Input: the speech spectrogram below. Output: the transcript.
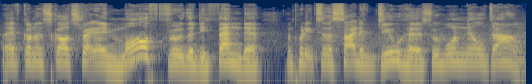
They've gone and scored straight away, morphed through the defender and put it to the side of Dewhurst. We're 1-0 down.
